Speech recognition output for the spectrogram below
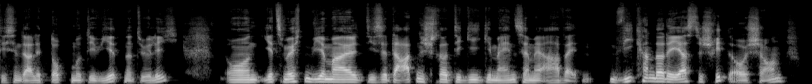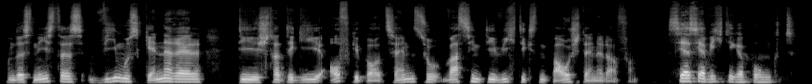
Die sind alle top motiviert natürlich. Und jetzt möchten wir mal diese Datenstrategie gemeinsam erarbeiten. Wie kann da der erste Schritt ausschauen? Und als nächstes, wie muss generell die Strategie aufgebaut sein? So, was sind die wichtigsten Bausteine davon? Sehr, sehr wichtiger Punkt.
